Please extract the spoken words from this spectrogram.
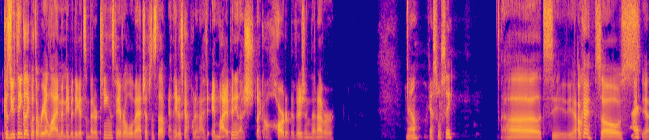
because you think like with a realignment, maybe they get some better teams, favorable matchups and stuff, and they just got put in, in my opinion, a sh- like a harder division than ever. Yeah, I guess we'll see. Uh, let's see. Yeah. Okay. So right. yeah,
